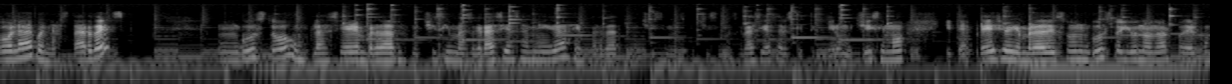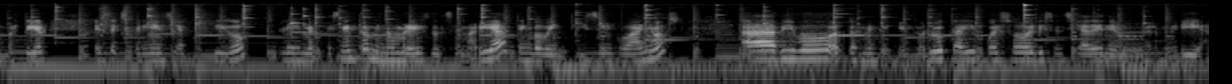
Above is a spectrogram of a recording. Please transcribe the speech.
Hola, buenas tardes. Un gusto, un placer, en verdad, muchísimas gracias amiga, en verdad, muchísimas, muchísimas gracias, sabes que te quiero muchísimo y te aprecio y en verdad es un gusto y un honor poder compartir esta experiencia contigo. Eh, me presento, mi nombre es Dulce María, tengo 25 años, ah, vivo actualmente aquí en Toluca y pues soy licenciada en enfermería.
